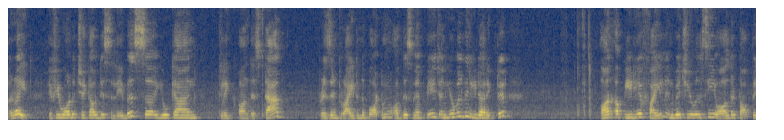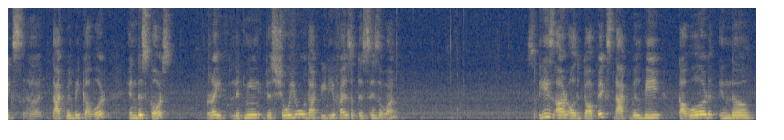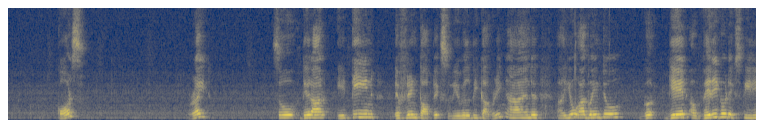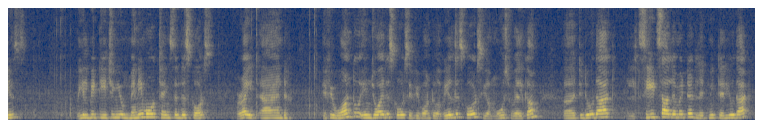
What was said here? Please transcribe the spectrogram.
Alright if you want to check out this syllabus uh, you can click on this tab present right in the bottom of this web page and you will be redirected on a PDF file in which you will see all the topics uh, that will be covered in this course. Right let me just show you that PDF file. So this is the one. So these are all the topics that will be covered in the course right? So there are 18 different topics we will be covering and uh, you are going to go gain a very good experience. We'll be teaching you many more things in this course right? And if you want to enjoy this course if you want to avail this course you are most welcome uh, to do that. Seats are limited. Let me tell you that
